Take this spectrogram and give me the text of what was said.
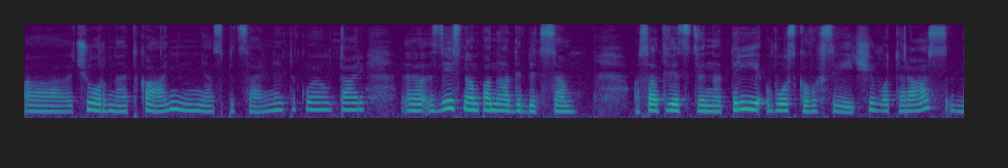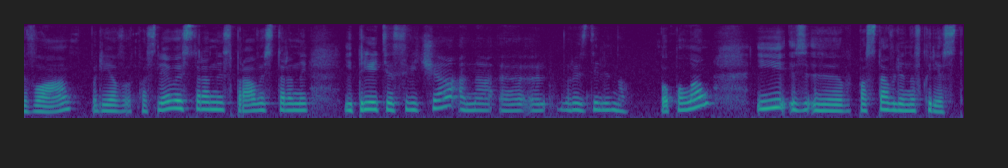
э, черная ткань, у меня специальный такой алтарь. Э, здесь нам понадобится соответственно, три восковых свечи. Вот раз, два, лев, с левой стороны, с правой стороны. И третья свеча, она э, разделена пополам и э, поставлена в крест.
